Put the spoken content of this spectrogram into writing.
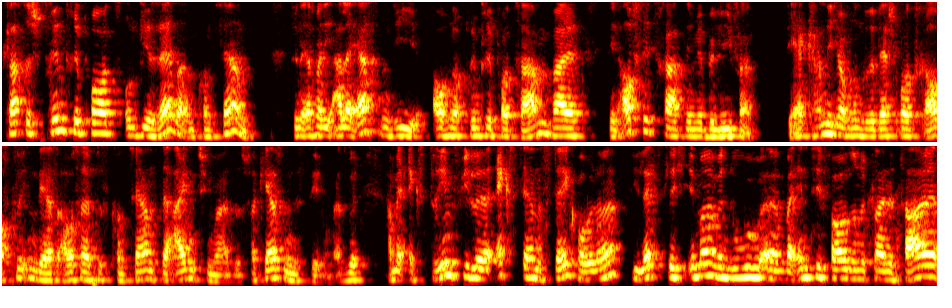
klasse Sprint-Reports und wir selber im Konzern sind erstmal die allerersten, die auch noch Print-Reports haben, weil den Aufsichtsrat, den wir beliefern, der kann nicht auf unsere Dashboards raufklicken, der ist außerhalb des Konzerns der Eigentümer, also das Verkehrsministerium. Also wir haben ja extrem viele externe Stakeholder, die letztlich immer, wenn du äh, bei NTV so eine kleine Zahl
